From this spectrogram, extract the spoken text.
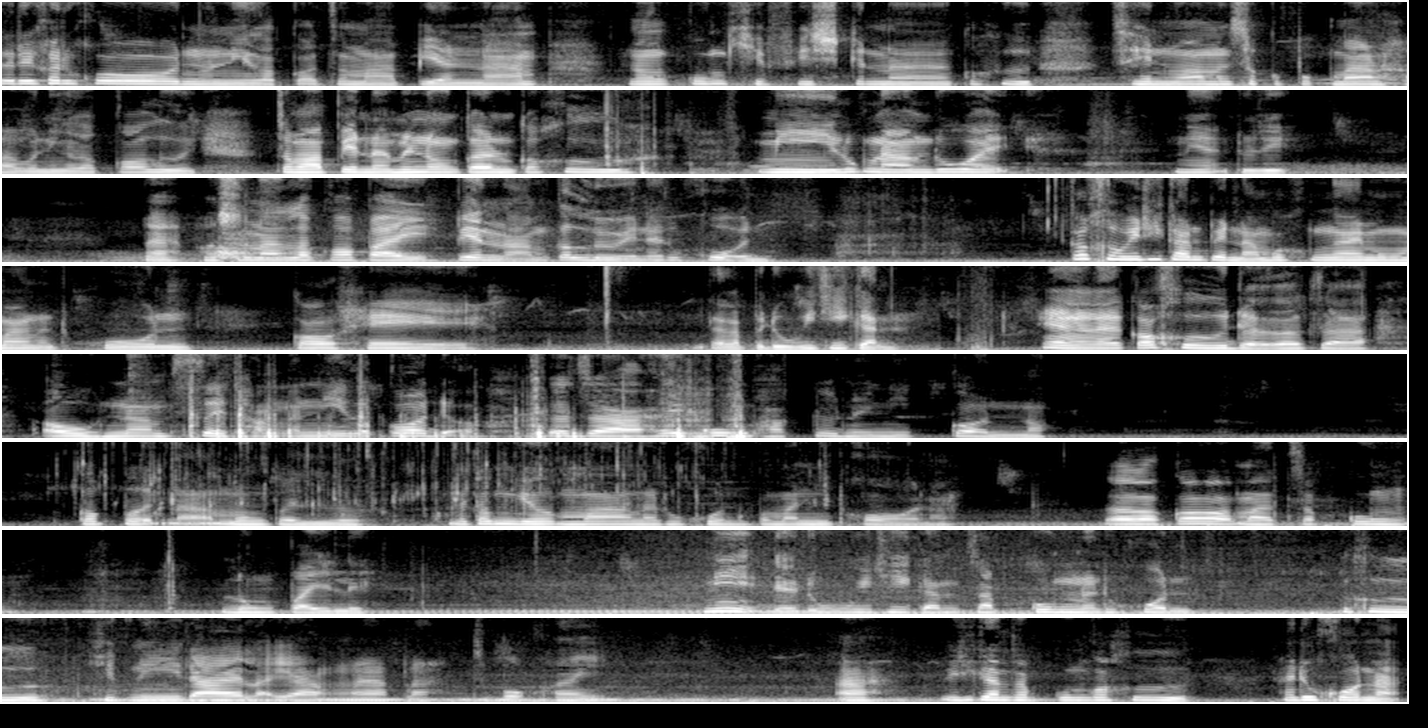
สวัสดีค่ะทุกคน วันนี้เราก็จะมาเปลี่ยนน้ำน้องกุ้งคิฟิชกันนะ ก็คือจะเห็นว่ามันสกปรกมากนะคะ วันนี้แล้วก็เลยจะมาเปลี่ยนน้ำให้น้องกันก็คือ มีลูกน้ำด้วย เนี่ยดูดิไปเพราะฉะนั้นเราก็ไปเปลี่ยนน้ำกันเลยนะทุกคน ก็คือวิธีการเปลี่ยนน้ำก็คือง่ายมากๆนะทุกคน ก็แค่เดี๋ยวเราไปดูวิธีกัน อย่างแรกก็คือเดี๋ยวเราจะ เอาน้ำใส่ถังอันนี้แล้วก็เดี๋ยวเราจะให้กุ้งพักอยู่ในนี้ก่อนเนาะก็เปิดน้ำลงไปเลย ไม่ต้องเยอะมากนะทุกคนประมาณนี้พอนะ แล้วเราก็มาจับกุ้งลงไปเลย นี่เดี๋ยวดูวิธีการจับกุ้งนะทุกคน ก็คือคลิปนี้ได้หลายอย่างมากนะ จะบอกให้ อะ วิธีการจับกุ้งก็คือ ให้ทุกคนอะ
